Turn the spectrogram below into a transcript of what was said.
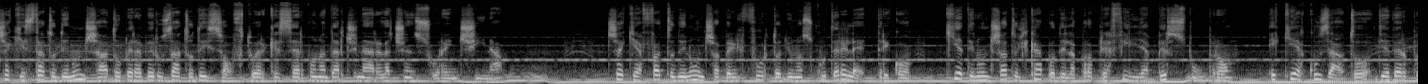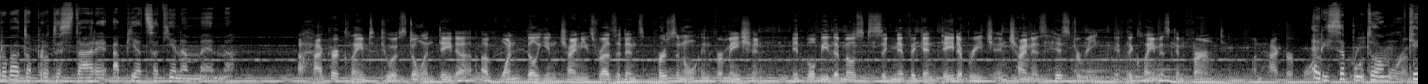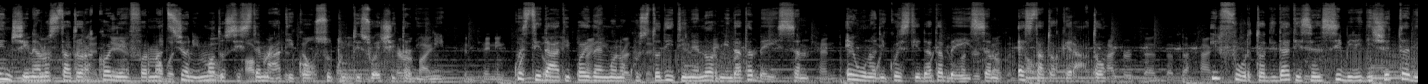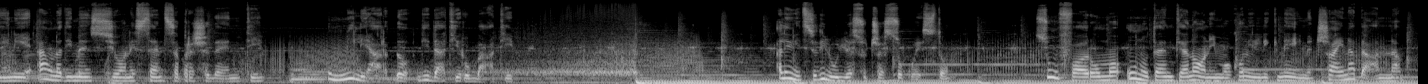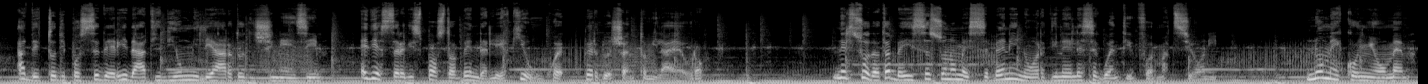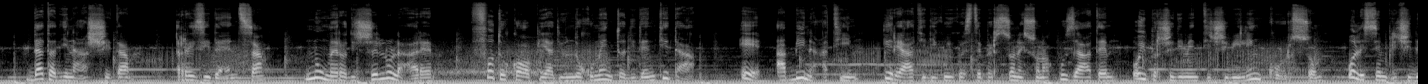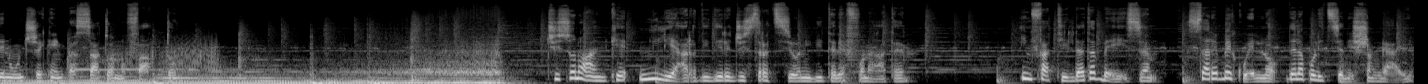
c'è chi è stato denunciato per aver usato dei software che servono ad arginare la censura in Cina. C'è chi ha fatto denuncia per il furto di uno scooter elettrico, chi ha denunciato il capo della propria figlia per stupro e chi è accusato di aver provato a protestare a piazza Tiananmen. A hacker claimed to have stolen data of 1 billion Chinese residents' personal information. It will be the most significant data breach in China's history if the claim is confirmed. È risaputo che in Cina lo Stato raccoglie informazioni in modo sistematico su tutti i suoi cittadini. Questi dati poi vengono custoditi in enormi database e uno di questi database è stato hackerato. Il furto di dati sensibili di cittadini ha una dimensione senza precedenti. Un miliardo di dati rubati. All'inizio di luglio è successo questo. Su un forum, un utente anonimo con il nickname China Dan ha detto di possedere i dati di un miliardo di cinesi e di essere disposto a venderli a chiunque per 200.000 euro. Nel suo database sono messe bene in ordine le seguenti informazioni. Nome e cognome, data di nascita, residenza, numero di cellulare, fotocopia di un documento d'identità e abbinati i reati di cui queste persone sono accusate o i procedimenti civili in corso o le semplici denunce che in passato hanno fatto. Ci sono anche miliardi di registrazioni di telefonate. Infatti il database sarebbe quello della polizia di Shanghai.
